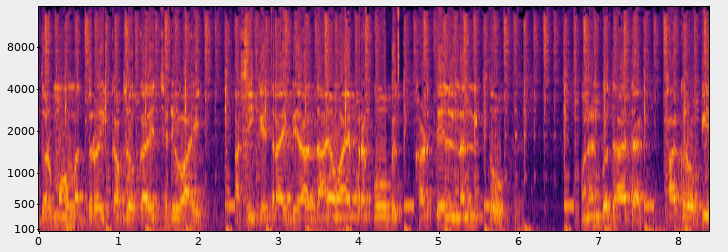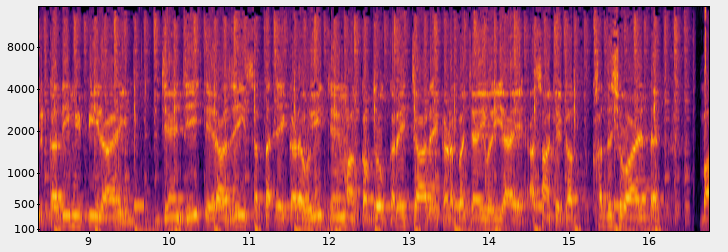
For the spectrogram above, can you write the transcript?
दुर मोहम्मद बिरोई कब्ज़ो करे छॾियो आहे। असीं केतिरा ई भेरा दायो आहे, पर को बि खड़तेल न निकितो। हुननि ॿुधायो त ठाकरो पीर क़दीमी पीर आहे जंहिंजी एराज़ी सत एकड़ हुई, जंहिं माँ कब्ज़ो करे चारि एकड़ बचाई वई आहे। असांखे ख़दशो आहे बा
